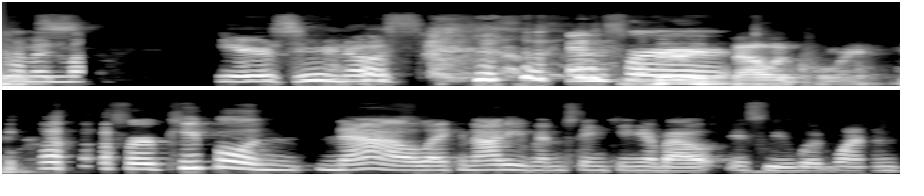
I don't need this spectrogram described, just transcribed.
Coming months. Years who knows And for very valid point for people now, like not even thinking about if we would one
